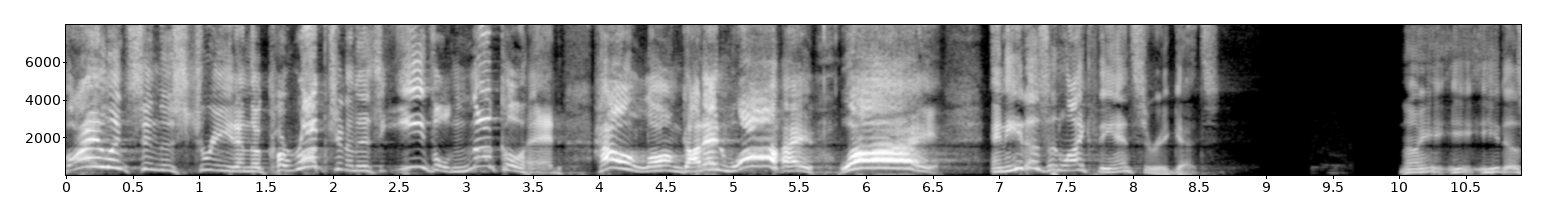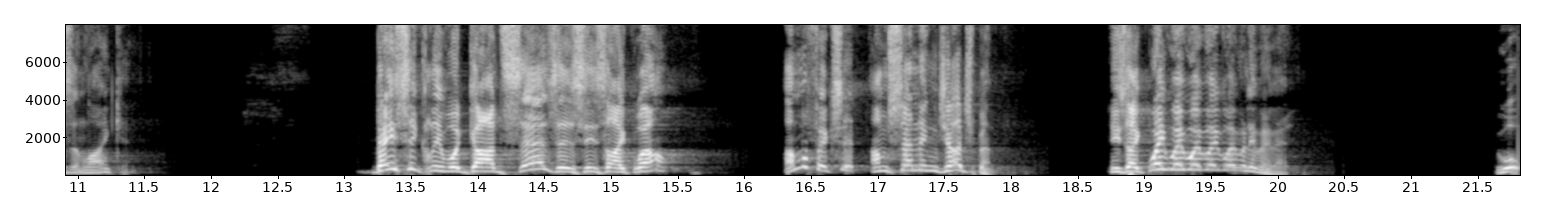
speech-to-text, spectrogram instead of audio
violence in the street and the corruption of this evil knucklehead. How long, God? And why? Why? And he doesn't like the answer he gets. No, he, he, he doesn't like it. Basically, what God says is, He's like, Well, I'm gonna fix it. I'm sending judgment. He's like, Wait, wait, wait, wait, wait, wait a minute. What?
